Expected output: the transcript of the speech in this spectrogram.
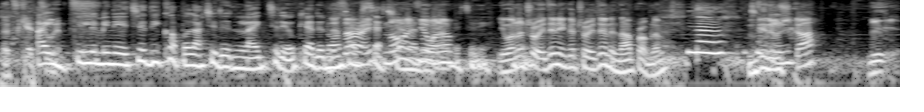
Let's get to it. I it. eliminated the couple that you didn't like today. Okay, I didn't It's want to all right. upset you. No, if you wanna, it you wanna throw it in, you can throw it in. It's not a problem. No, it's okay.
